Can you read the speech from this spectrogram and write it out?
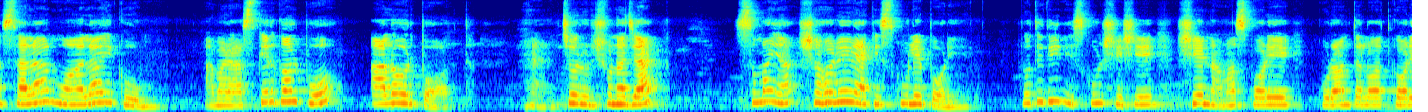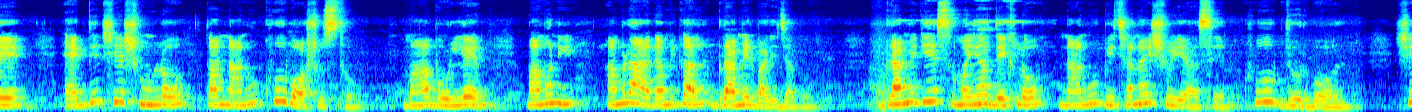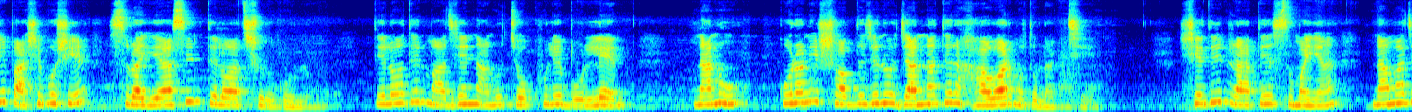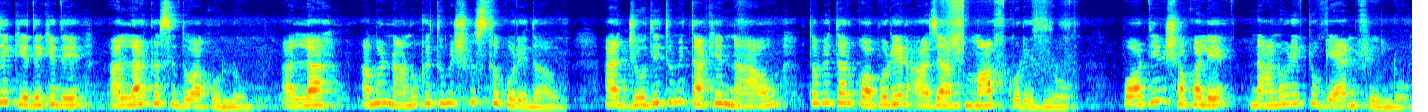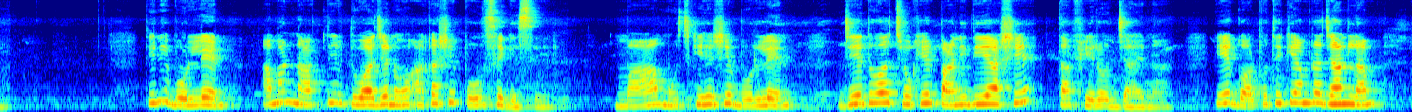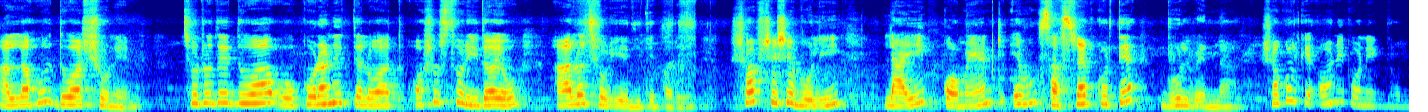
আসসালামু আলাইকুম আমার আজকের গল্প আলোর পথ। হ্যাঁ চলুন শোনা যাক। সুমাইয়া শহরের এক স্কুলে পড়ে। প্রতিদিন স্কুল শেষে সে নামাজ পড়ে, কোরআন তেলাওয়াত করে। একদিন সে শুনল তার নানু খুব অসুস্থ। মা বললেন, মামনি, আমরা আগামীকাল গ্রামের বাড়ি যাব। গ্রামে গিয়ে সুমাইয়া দেখল নানু বিছানায় শুয়ে আছেন, খুব দুর্বল। সে পাশে বসে সুরা ইয়াসিন তেলোয়াত শুরু করল। তেলোয়াতের মাঝে নানু চোখ খুলে বললেন, নানু, কোরআনের শব্দ যেন জান্নাতের হাওয়ার মতো লাগছে। সেদিন রাতে সুমাইয়া নামাজে কেঁদে কেঁদে আল্লাহর কাছে দোয়া করল, আল্লাহ, আমার নানুকে তুমি সুস্থ করে দাও। আর যদি তুমি তাকে নাও, তবে তার কবরের আজাব মাফ করে দিও। পরদিন সকালে নানুর একটু জ্ঞান ফিরল। তিনি বললেন, আমার নাতনির দোয়া যেন আকাশে পৌঁছে গেছে। মা মুচকি হেসে বললেন, যে দোয়া চোখের পানি দিয়ে আসে, তা ফেরত যায় না। এ গল্প থেকে আমরা জানলাম, আল্লাহ দোয়া শোনেন। ছোটদের দোয়া ও কোরআনের তেলোয়াত অসুস্থ হৃদয়েও আলো ছড়িয়ে দিতে পারে। সব শেষে বলি, লাইক, কমেন্ট এবং সাবস্ক্রাইব করতে ভুলবেন না। সকলকে অনেক অনেক ধন্যবাদ।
